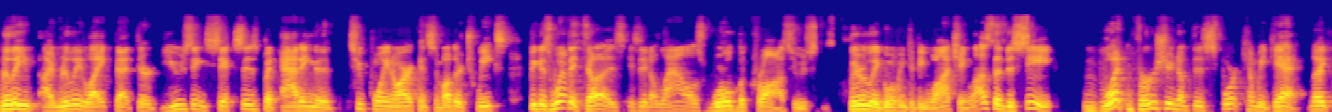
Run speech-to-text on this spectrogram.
really i really like that they're using sixes but adding the two point arc and some other tweaks because what it does is it allows world lacrosse who's clearly going to be watching allows them to see what version of this sport can we get like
